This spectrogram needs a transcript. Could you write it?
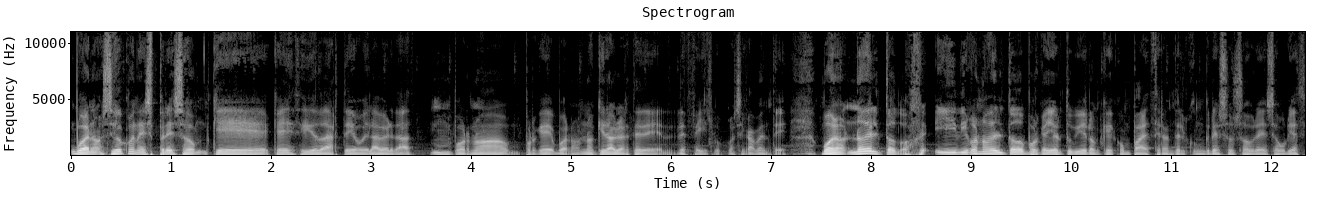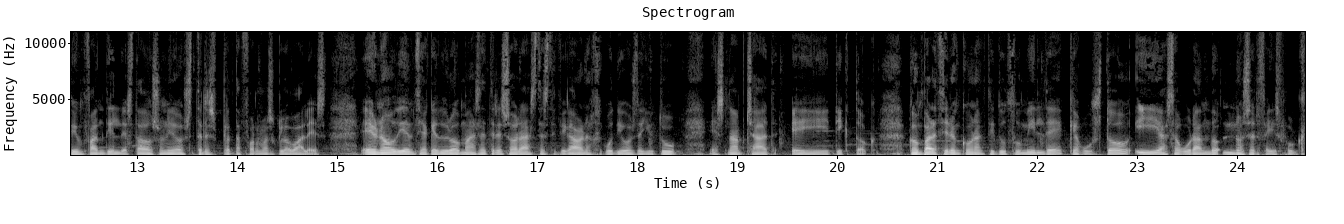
Bueno, sigo con Expreso, que, he decidido darte hoy, la verdad. Mm, por no, porque, bueno, no quiero hablarte de, Facebook, básicamente. Bueno, no del todo. Y digo no del todo porque ayer tuvieron que comparecer ante el Congreso sobre Seguridad Infantil de Estados Unidos tres plataformas globales. En una audiencia que duró más de tres horas, testificaron ejecutivos de YouTube, Snapchat y TikTok. Comparecieron con una actitud humilde que gustó y asegurando no ser Facebook.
